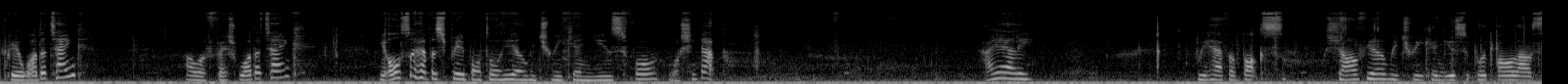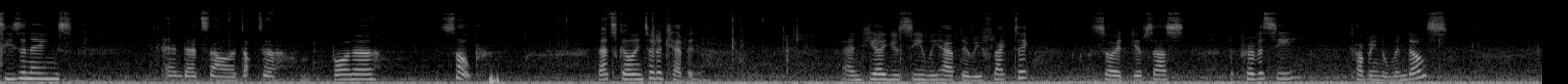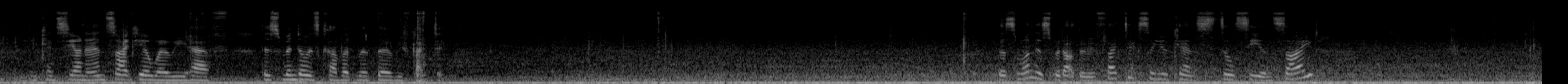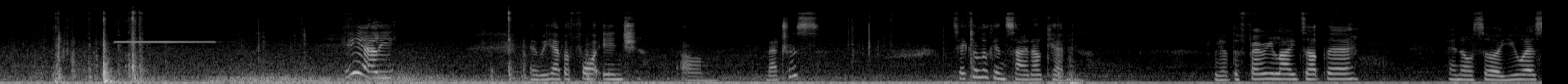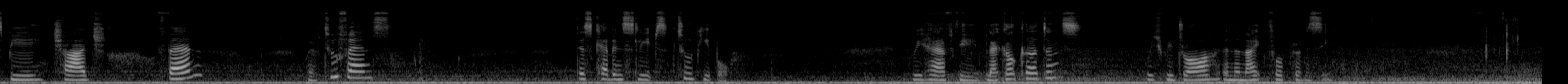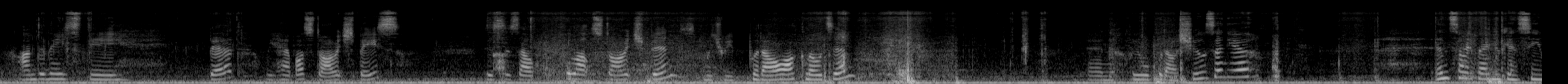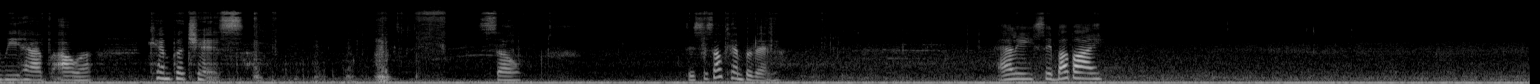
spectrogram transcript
grey water tank, our fresh water tank. We also have a spray bottle here which we can use for washing up. Hi Ellie. We have a box shelf here which we can use to put all our seasonings and that's our Dr. Bronner soap. Let's go into the cabin. And here you see we have the Reflectix so it gives us the privacy covering the windows. You can see on the inside here where we have this window is covered with the Reflectix. This one is without the Reflectix so you can still see inside. Hey Ali! And we have a 4 inch um, mattress. Take a look inside our cabin. We have the fairy lights up there and also a USB charge fan. We have two fans. This cabin sleeps two people. We have the blackout curtains, which we draw in the night for privacy. Underneath the bed, we have our storage space. This is our pull-out storage bin, which we put all our clothes in. And we will put our shoes in here. Inside there, you can see we have our camper chairs. So, this is our camper van. Ali, say bye-bye.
